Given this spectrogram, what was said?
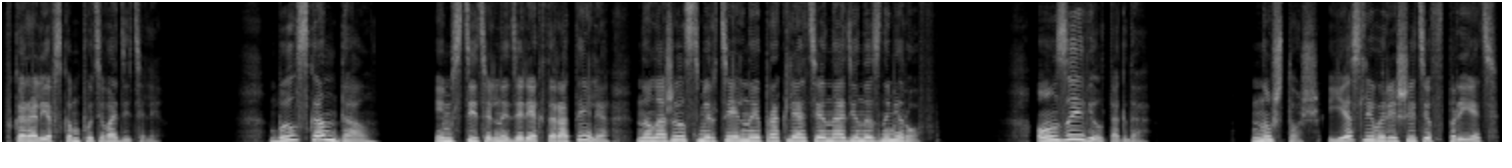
в королевском путеводителе. Был скандал, и мстительный директор отеля наложил смертельное проклятие на один из номеров. Он заявил тогда, «Ну что ж, если вы решите впредь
